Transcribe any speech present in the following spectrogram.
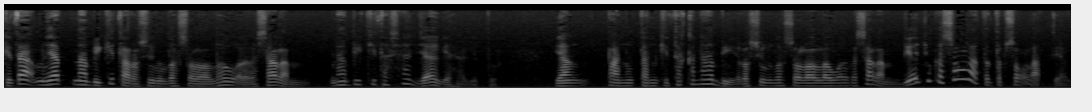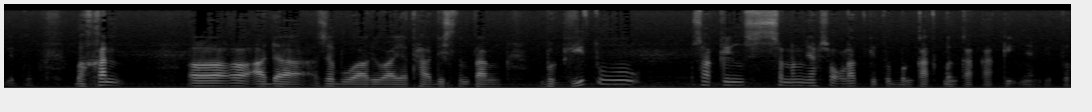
kita melihat nabi kita Rasulullah Shallallahu alaihi wasallam nabi kita saja ya gitu yang panutan kita kan nabi Rasulullah Shallallahu Alaihi Wasallam dia juga sholat tetap sholat ya gitu bahkan uh, ada sebuah riwayat hadis tentang begitu saking senangnya sholat gitu bengkak bengkak kakinya gitu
